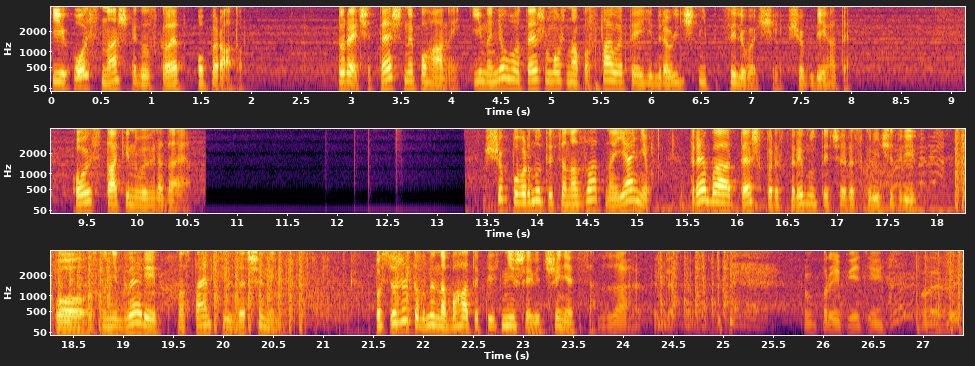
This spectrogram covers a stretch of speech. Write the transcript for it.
І ось наш екзоскелет оператор. До речі, теж непоганий, і на нього теж можна поставити гідравлічні підсилювачі, щоб бігати. Ось так він виглядає. Щоб повернутися назад на Янів, треба теж перестрибнути через ключі дріт, бо основні двері на станції зачинені. По сюжету вони набагато пізніше відчиняться. Загадка для тебе. В Прип'яті лежить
